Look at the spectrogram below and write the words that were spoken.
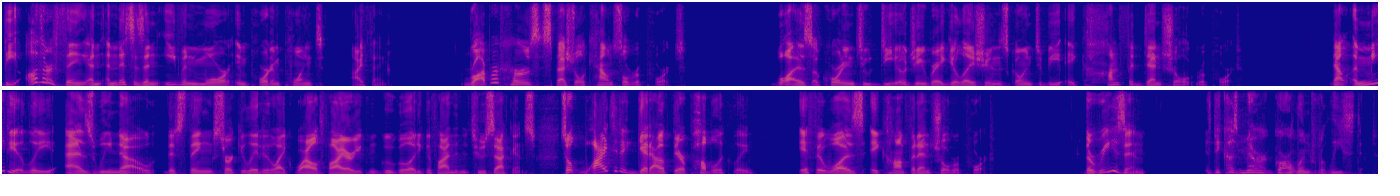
The other thing, and, and this is an even more important point, I think, Robert Hur's special counsel report was, according to DOJ regulations, going to be a confidential report. Now, immediately, as we know, this thing circulated like wildfire. You can Google it, you can find it in two seconds. So, why did it get out there publicly if it was a confidential report? The reason is because Merrick Garland released it.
